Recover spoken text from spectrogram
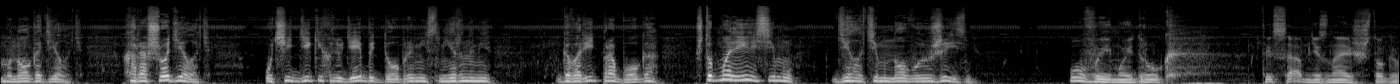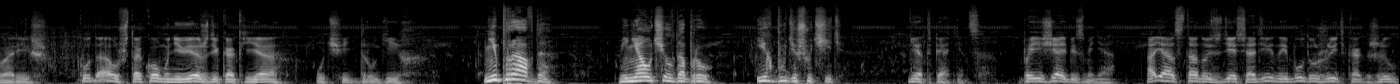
Много делать. Хорошо делать. Учить диких людей быть добрыми, смирными. Говорить про Бога, чтобы молились Ему, делать им новую жизнь. Увы, мой друг, ты сам не знаешь, что говоришь. Куда уж такому невежде, как я, учить других? Неправда. Меня учил добру. Их будешь учить. Нет, Пятница, поезжай без меня а я останусь здесь один и буду жить, как жил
